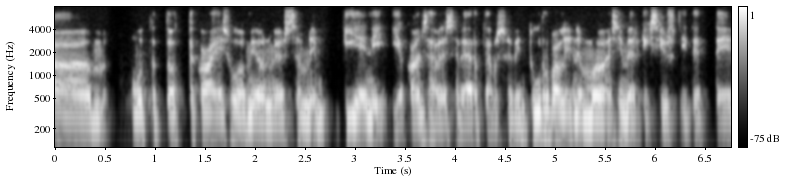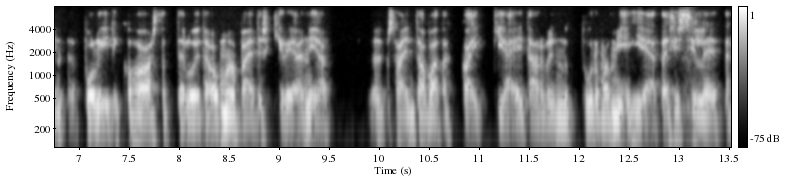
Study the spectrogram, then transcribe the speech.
Um, mutta totta kai Suomi on myös sellainen pieni ja kansainvälisessä vertailussa hyvin turvallinen maa. Esimerkiksi just itse tein poliitikkohaastatteluita omaa päätöskirjaani ja sain tavata kaikkia, ei tarvinnut turvamiehiä. Tai siis sille, että,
